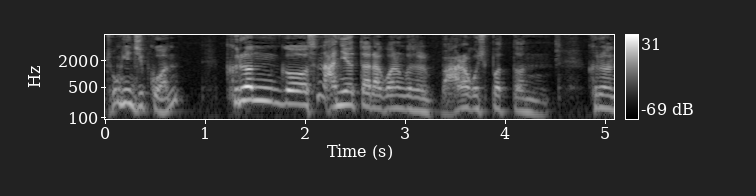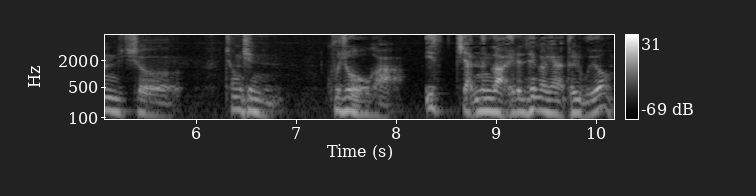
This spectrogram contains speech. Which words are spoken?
종신 집권 그런 것은 아니었다라고 하는 것을 말하고 싶었던 그런 저 정신 구조가 있지 않는가 이런 생각이 하나 들고요.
